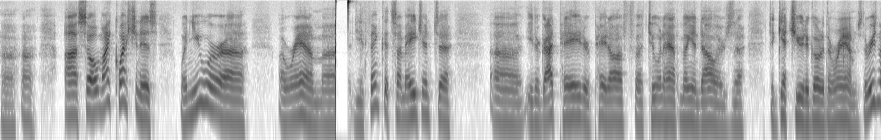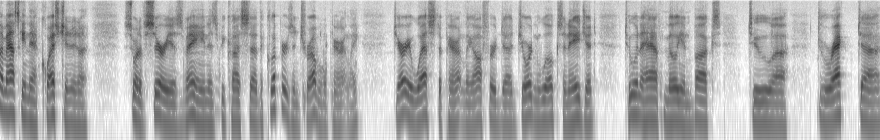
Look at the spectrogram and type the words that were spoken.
Uh-huh. Uh, so my question is, when you were uh, a Ram, uh, do you think that some agent uh, uh, either got paid or paid off two and a half million dollars to get you to go to the Rams? The reason I'm asking that question in a sort of serious vein is because the Clippers in trouble apparently. Jerry West apparently offered Jordan Wilkes, an agent, two and a half million bucks to direct uh,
